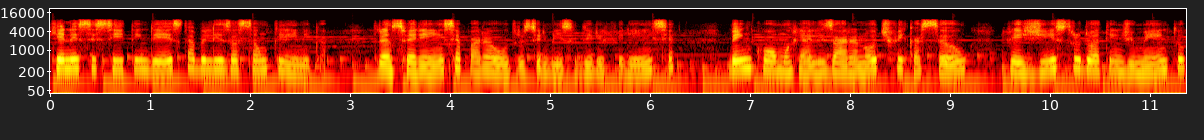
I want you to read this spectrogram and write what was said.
que necessitem de estabilização clínica, transferência para outro serviço de referência, bem como realizar a notificação, registro do atendimento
